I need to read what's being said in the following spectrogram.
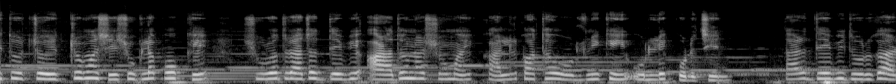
ঋতুর চৈত্র মাসে শুক্লাপক্ষে সুরত রাজার দেবী আরাধনার সময় কালের কথা অনেকেই উল্লেখ করেছেন। তার দেবী দুর্গার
